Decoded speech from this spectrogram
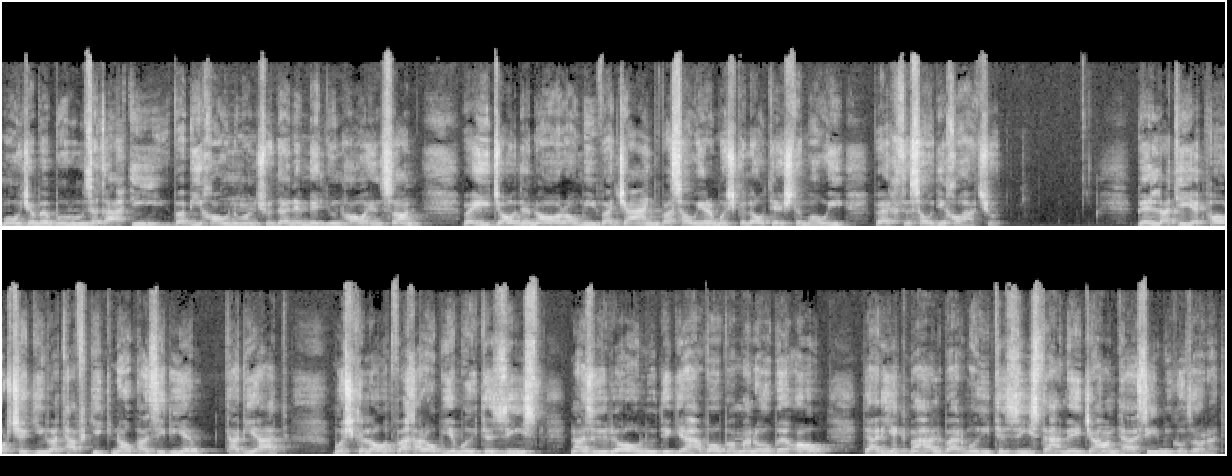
موجب بروز قحطی و بیخانمان شدن میلیون ها انسان و ایجاد نارامی و جنگ و سایر مشکلات اجتماعی و اقتصادی خواهد شد. به علت یک پارچگی و تفکیک ناپذیری طبیعت مشکلات و خرابی محیط زیست نظیر آلودگی هوا و منابع آب در یک محل بر محیط زیست همه جهان تأثیر می‌گذارد.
